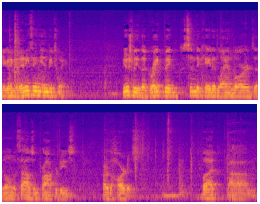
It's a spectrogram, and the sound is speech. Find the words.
you're going to get anything in between. Usually, the great big syndicated landlords that own a thousand properties are the hardest. But um,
